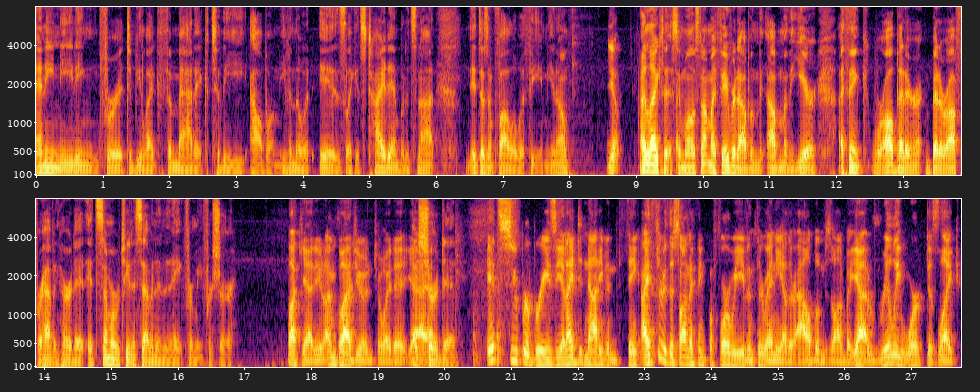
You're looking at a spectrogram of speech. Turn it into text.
any needing for it to be like thematic to the album, even though it is like it's tied in, but it's not. It doesn't follow a theme, you know. Yep. I liked this, and while it's not my favorite album, the album of the year, I think we're all better better off for having heard it. It's somewhere between a seven and an eight for me for sure. Fuck yeah, dude! I'm glad you enjoyed it. Yeah, I sure did. It's super breezy, and I did not even think I threw this on. I think before we even threw any other albums on, but yeah, it really worked as like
